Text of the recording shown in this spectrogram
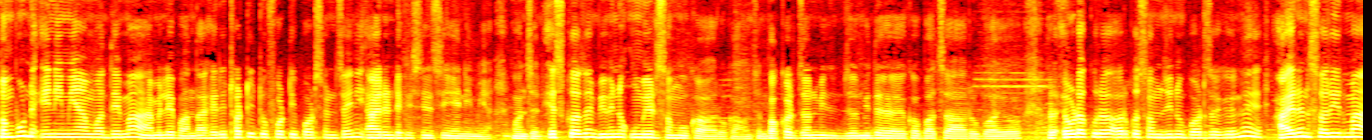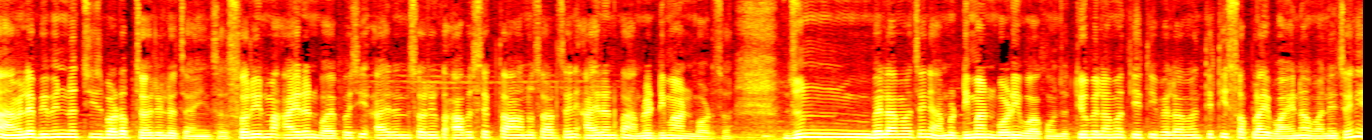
सम्पूर्ण एनिमिया मध्येमा हामीले भन्दाखेरि थर्टी टु फोर्टी पर्सेन्ट चाहिँ नि आइरन डेफिसियन्सी एनिमिया हुन्छन्। यसको चाहिँ विभिन्न उमेर समूहकाहरूका हुन्छन्। भर्खर जन्मि जन्मिँदै गएको बच्चाहरू भयो र एउटा कुरा अर्को सम्झिनुपर्छ कि भने आइरन शरीरमा हामीलाई विभिन्न चिजबाट शरीरले चाहिन्छ। शरीरमा आइरन भएपछि आइरन शरीरको आवश्यकता अनुसार चाहिँ आइरनको हाम्रो डिमान्ड बढ्छ। जुन बेलामा चाहिँ हाम्रो डिमान्ड बढी भएको हुन्छ त्यो बेलामा त्यति बेला बेलामा त्यति सप्लाई भएन भने चाहिँ नि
